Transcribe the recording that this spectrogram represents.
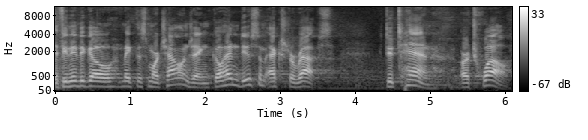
If you need to go make this more challenging, go ahead and do some extra reps. Do 10 or 12.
